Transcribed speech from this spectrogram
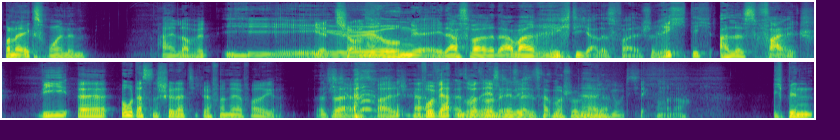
Von einer Ex-Freundin. I love it. Jetzt schon. Junge, ey, das war, da war richtig alles falsch. Richtig alles falsch. Wie, äh, oh, das ist ein schöner Titel von der Folge. Das war, alles falsch. Obwohl wir hatten also sowas ähnliches. Ähnliches letztens. hatten wir schon, ja, leider. gut, ich denke mal nach. ich bin.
